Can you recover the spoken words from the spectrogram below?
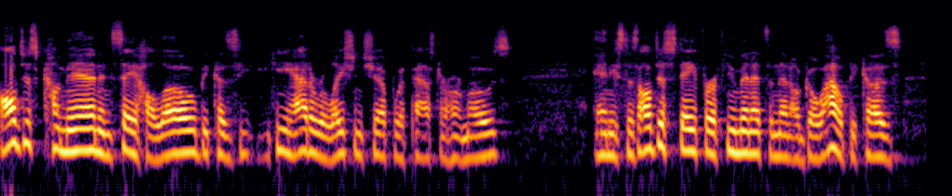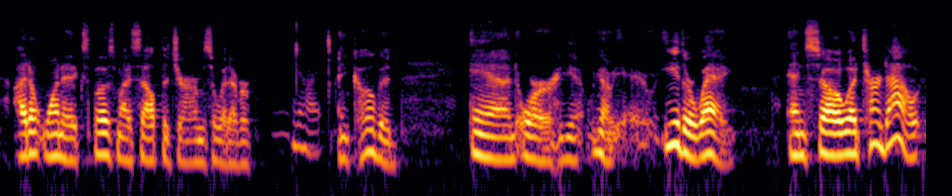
I'll just come in and say hello because he, he had a relationship with Pastor Hormoz. And he says, I'll just stay for a few minutes and then I'll go out because I don't want to expose myself to germs or whatever right. in COVID, and or you know either way. And so it turned out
